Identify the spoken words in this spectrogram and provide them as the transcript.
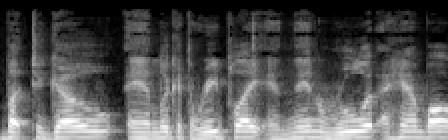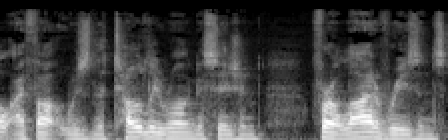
But to go and look at the replay and then rule it a handball, I thought was the totally wrong decision for a lot of reasons.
